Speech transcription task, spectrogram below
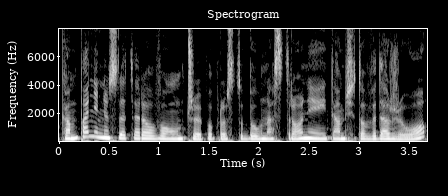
kampanię newsletterową, czy po prostu był na stronie i tam się to wydarzyło,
